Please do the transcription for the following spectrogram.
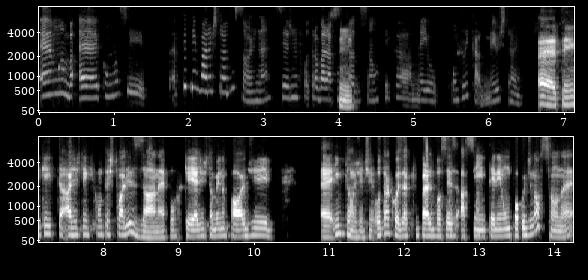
É, uma, é como se... É porque tem várias traduções, né? Se a gente for trabalhar com Sim. tradução, fica meio complicado, meio estranho. É, tem que, a gente tem que contextualizar, né? Porque a gente também não pode... É, então, gente, outra coisa que para vocês, assim, terem um pouco de noção, né?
